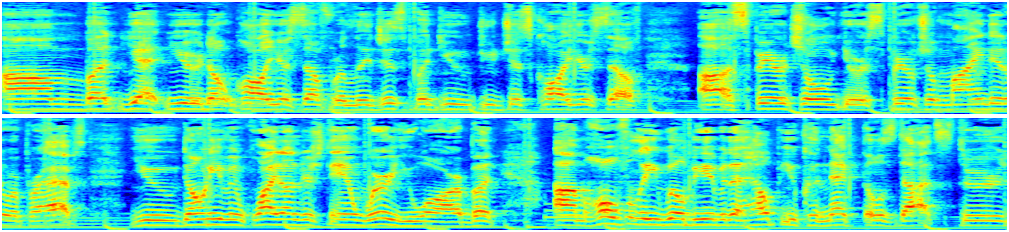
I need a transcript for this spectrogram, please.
um, but yet you don't call yourself religious, but you you just call yourself uh, spiritual. You're spiritual minded, or perhaps you don't even quite understand where you are, but um, hopefully we'll be able to help you connect those dots through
